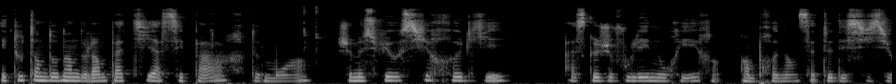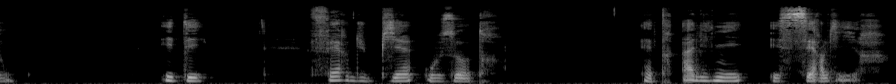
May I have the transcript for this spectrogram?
Et tout en donnant de l'empathie à ces parts de moi, je me suis aussi relié à ce que je voulais nourrir en prenant cette décision. Aider, faire du bien aux autres, être aligné et servir.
